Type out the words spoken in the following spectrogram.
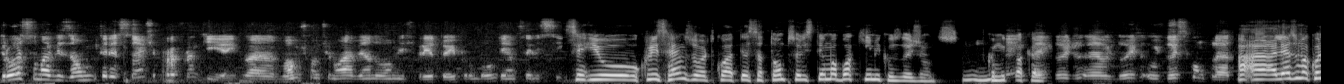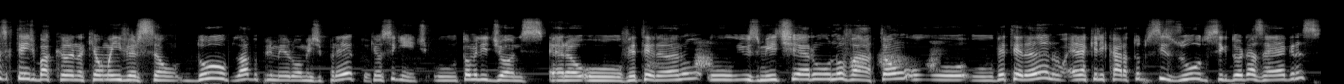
trouxe uma visão interessante pra franquia. Então, é, vamos continuar vendo o Homem de Preto aí por um bom tempo se ele se. Sim, e o Chris Hemsworth com a Tessa Thompson, eles têm uma boa química, os dois juntos. Fica muito bacana. Dois, é, os, dois, os dois se completam. A- a- aliás, uma coisa que tem de bacana, que é uma inversão do lá do primeiro Homem de Preto, que é o seguinte: o Tommy Lee Jones era o veterano, o Will Smith era o novato. Então, o, o veterano era aquele cara todo sisudo, seguidor das regras,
